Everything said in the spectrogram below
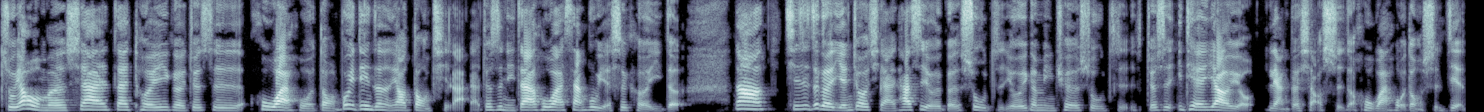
主要。我们现在在推一个，就是户外活动，不一定真的要动起来啊，就是你在户外散步也是可以的。那其实这个研究起来，它是有一个数值，有一个明确的数值，就是一天要有两个小时的户外活动时间。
